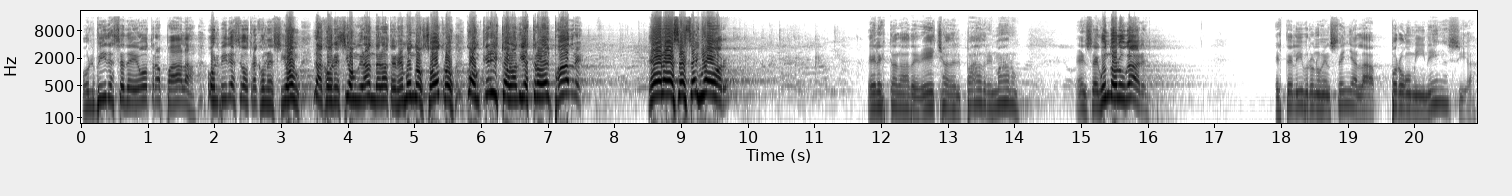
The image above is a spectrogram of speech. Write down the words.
Olvídese de otra pala, olvídese de otra conexión. La conexión grande la tenemos nosotros con Cristo a la diestra del Padre. Él es el Señor. Él está a la derecha del Padre, hermano. En segundo lugar, este libro nos enseña la prominencia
